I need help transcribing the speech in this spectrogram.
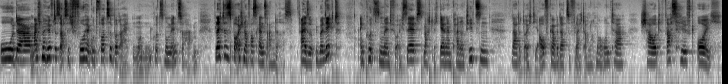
Oder manchmal hilft es auch, sich vorher gut vorzubereiten und einen kurzen Moment zu haben. Vielleicht ist es bei euch noch was ganz anderes. Also überlegt, einen kurzen Moment für euch selbst, macht euch gerne ein paar Notizen, ladet euch die Aufgabe dazu vielleicht auch nochmal runter, Schaut, was hilft euch,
